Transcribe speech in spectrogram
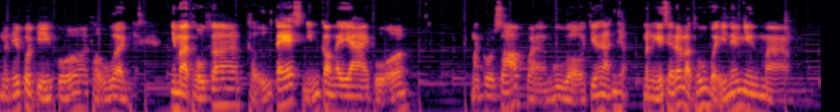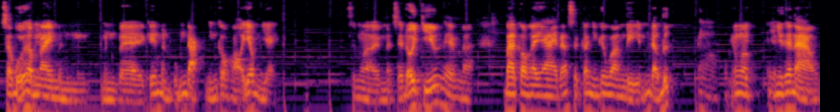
mình hiểu câu chuyện của thụ rồi nhưng mà thụ có thử test những con AI của Microsoft và Google chưa ha Dạ. mình nghĩ sẽ rất là thú vị nếu như mà sau buổi hôm nay mình mình về cái mình cũng đặt những câu hỏi giống vậy xong rồi mình sẽ đối chiếu thêm là ba con AI đó sẽ có những cái quan điểm đạo đức Ờ, đúng không Dạ. như thế nào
